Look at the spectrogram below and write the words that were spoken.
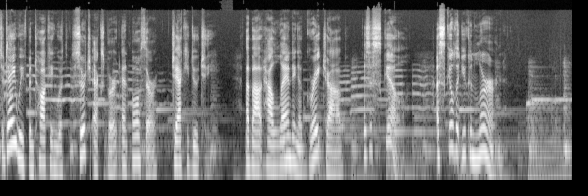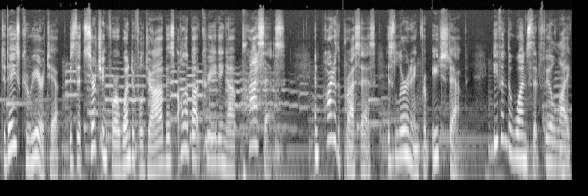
Today, we've been talking with search expert and author Jackie Ducci about how landing a great job is a skill, a skill that you can learn. Today's career tip is that searching for a wonderful job is all about creating a process. And part of the process is learning from each step, even the ones that feel like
